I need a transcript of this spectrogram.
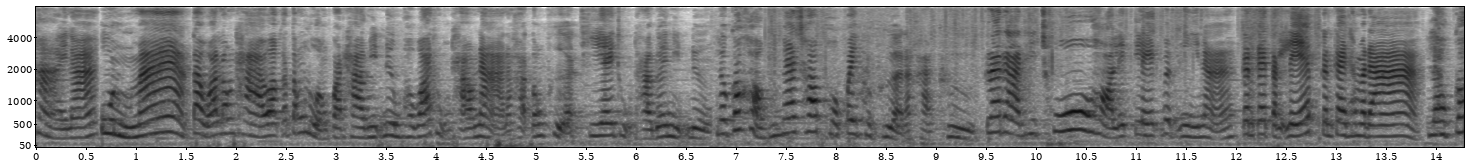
ขายนะ อุ่นมาก แต่ว่ารองเท้าอะก็ต้องหลวมกว่าเท้านิดนึง เพราะว่าถุงเท้าหนานะคะ ต้องเผื่อที่ให้ถุงเท้าด้วยนิดนึง แล้วก็ของที่แม่ชอบพกไปเผื่อๆนะคะ คือกระดาษทิชชู่ห่อเล็กๆ แบบนี้นะกันไกรตัดเล็บกันไกรธรรมดา แล้วก็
